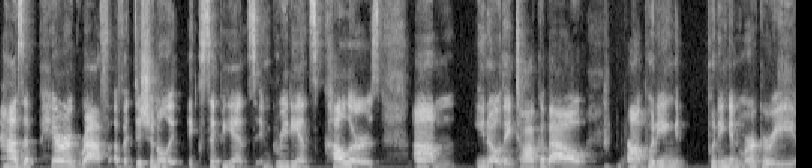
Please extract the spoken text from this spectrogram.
has a paragraph of additional excipients, ingredients, colors. Um, you know, they talk about not putting putting in mercury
